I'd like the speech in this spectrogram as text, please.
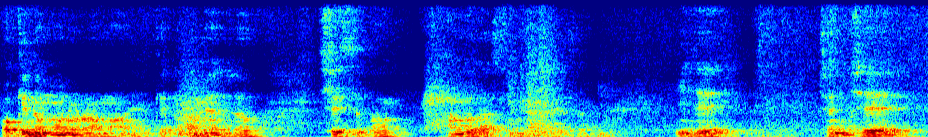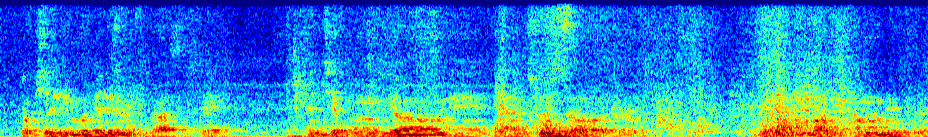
어깨 너머로나마 이렇게 보면서 실습한 것 같습니다. 그래서 이제 전체 욕실 리모델링을 들어왔을 때 전체 공정에 대한 순서를 한번 경험했고요.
